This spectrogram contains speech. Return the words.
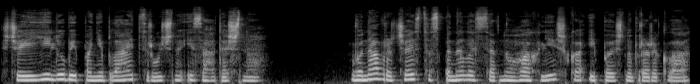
що її любій пані Блайт зручно і затишно. Вона врочисто спинилася в ногах ліжка і пишно прорекла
